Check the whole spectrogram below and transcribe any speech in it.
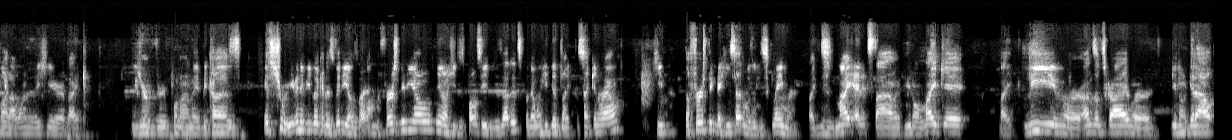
but I wanted to hear like your viewpoint on it because it's true. Even if you look at his videos, right. on the first video, you know, he just posted, he did his edits, but then when he did like the second round, he the first thing that he said was a disclaimer like this is my edit style if you don't like it like leave or unsubscribe or you know get out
